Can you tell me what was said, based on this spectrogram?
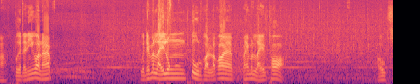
อะเปิดอันนี้ก่อนนะครับ เปิดให้มันไหลลงตูดก่อนแล้วก็ให้มันไหลท่อ โอเค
